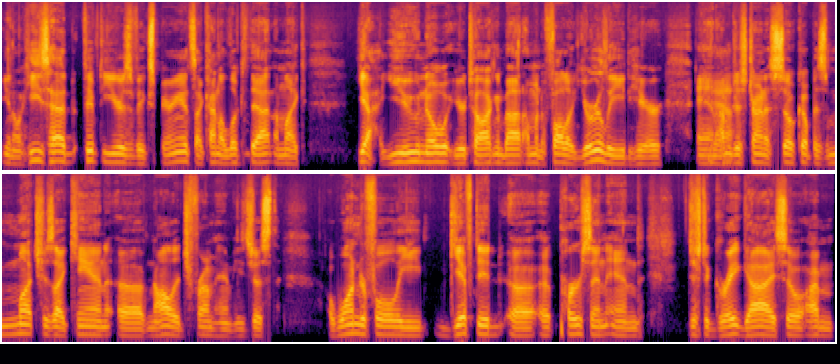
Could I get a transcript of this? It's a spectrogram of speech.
you know, he's had 50 years of experience. I kind of look at that and I'm like, yeah, you know what you're talking about. I'm going to follow your lead here. And yeah. I'm just trying to soak up as much as I can of knowledge from him. He's just a wonderfully gifted uh, person and just a great guy. So I'm,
